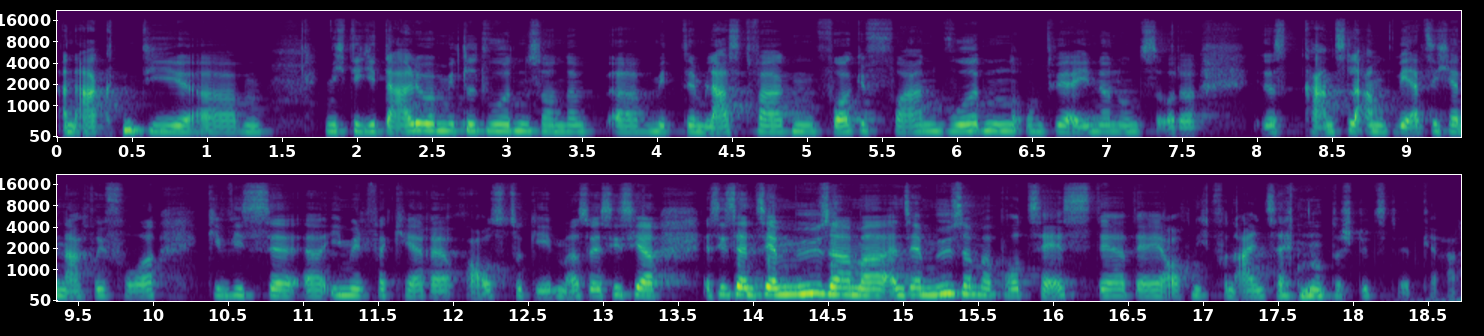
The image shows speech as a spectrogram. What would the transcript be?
an Akten, die ähm, nicht digital übermittelt wurden, sondern äh, mit dem Lastwagen vorgefahren wurden. Und wir erinnern uns, oder das Kanzleramt wehrt sich ja nach wie vor, gewisse äh, E-Mail-Verkehre rauszugeben. Also es ist ja, es ist ein sehr mühsamer, ein sehr mühsamer Prozess, der, der ja auch nicht von allen Seiten unterstützt wird gerade.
